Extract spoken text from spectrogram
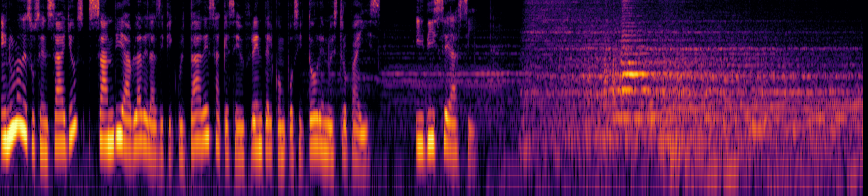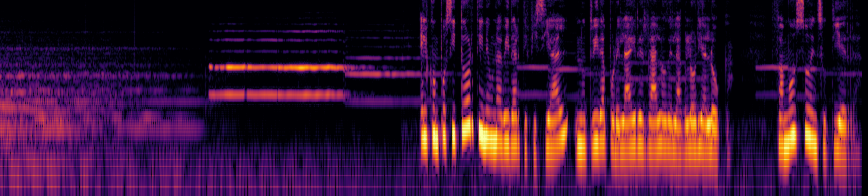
En uno de sus ensayos, Sandy habla de las dificultades a que se enfrenta el compositor en nuestro país, y dice así. El compositor tiene una vida artificial nutrida por el aire ralo de la gloria loca, famoso en su tierra.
